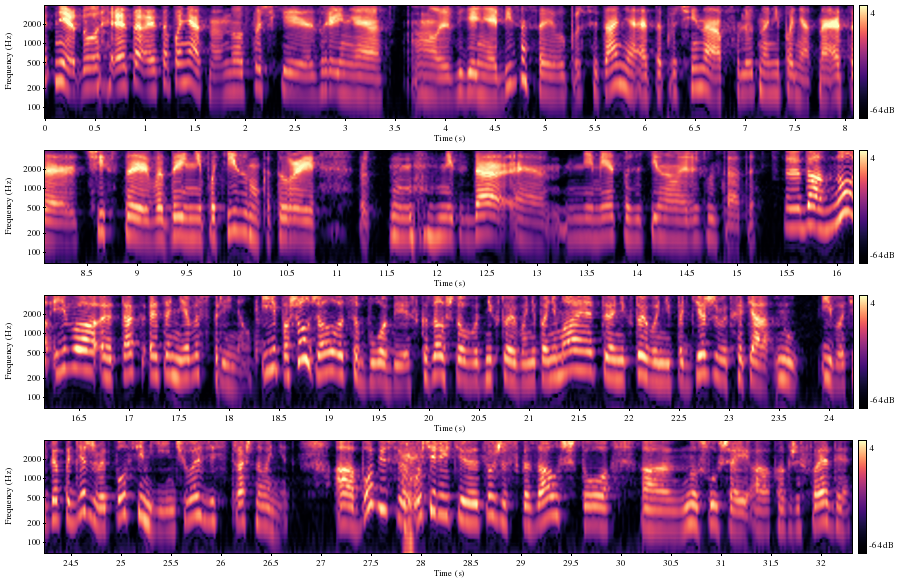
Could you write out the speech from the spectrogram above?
Нет, ну это, это понятно, но с точки зрения э, ведения бизнеса и его процветания, эта причина абсолютно непонятна. Это чистой воды непотизм, который э, никогда э, не имеет позитивного результата. Э, Да, но Ива э, так это не воспринял. И пошел жаловаться Бобби. Сказал, что вот никто его не понимает, э, никто его не поддерживает. Хотя, ну, Ива, тебя поддерживает пол семьи, ничего здесь страшного нет. А Бобби, в свою очередь, тоже сказал, что, э, ну, слушай, а как же Феде?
